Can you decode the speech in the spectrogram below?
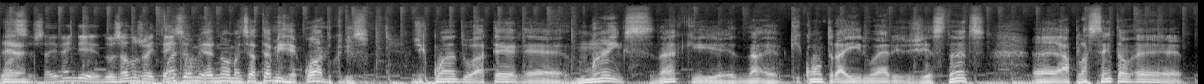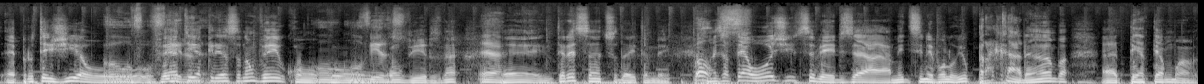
É. Nossa, isso aí vem de, dos anos 80. Mas eu, me- não, mas eu até me recordo, Cris, de quando até é, mães, né, que, na- é, que contraíram eram gestantes, é, a placenta é, é, protegia o, O- o, o feto vírus, e a né? criança não veio com, com, com o vírus. com o vírus, né? É. É interessante isso daí também. Bom, mas até hoje, você vê, eles, a medicina evoluiu pra caramba, é, tem até uma.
